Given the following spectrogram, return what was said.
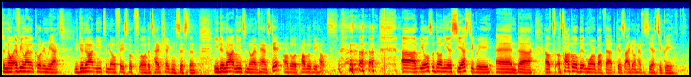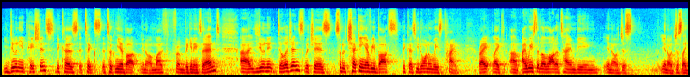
to know every line of code in React. You do not need to know Facebook Flow, the type checking system. You do not need to know advanced Git, although it probably helps. um, you also don't need a CS degree, and uh, I'll, I'll talk a little bit more about that because I don't have a CS degree. You do need patience because it, takes, it took me about you know, a month from beginning to end. Uh, you do need diligence, which is sort of checking every box because you don't want to waste time, right? Like um, I wasted a lot of time being, you know, just, you know, just like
